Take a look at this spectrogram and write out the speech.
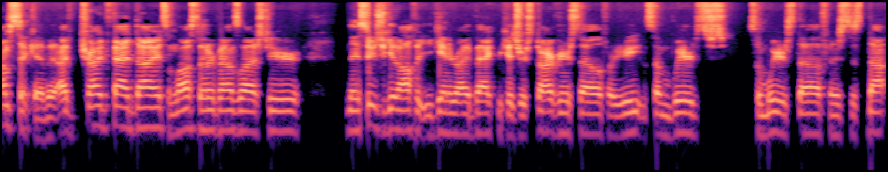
I'm sick of it. I've tried fad diets and lost 100 pounds last year. And as soon as you get off it, you gain it right back because you're starving yourself or you're eating some weird, some weird stuff. And it's just not,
